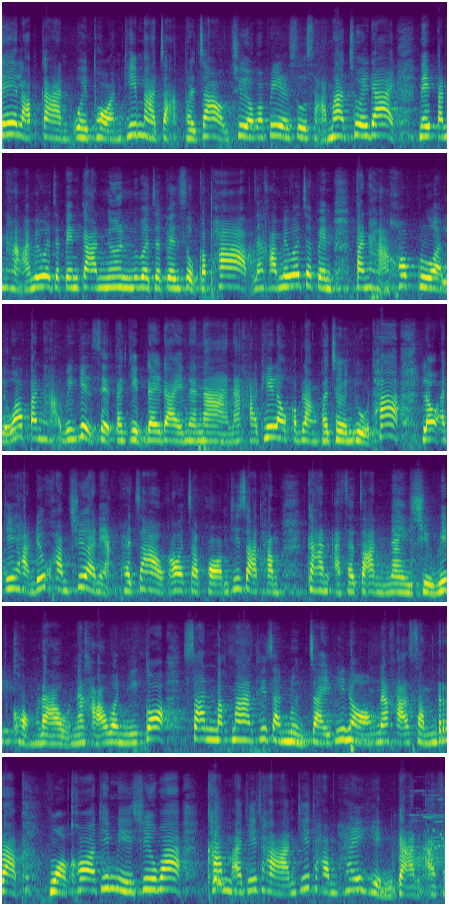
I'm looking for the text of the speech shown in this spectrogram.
ได้รับการอวยพรที่มาจากพระเจ้า เชื่อว่าพระเยซูสามารถช่วยได้ ในปัญหาไม่ว่าจะเป็นการเงิน ไม่ว่าจะเป็นสุขภาพนะคะไม่ว่าจะเป็นปัญหาครอบครัว หรือว่าปัญหาวิกฤตเศรษฐกิจใด ๆ นานานะคะ ที่เรากำลังเผชิญอยู่ถ้าเราอธิษฐานด้วยความเชื่อเนี่ยพระเจ้าก็จะพร้อมที่จะทำการอัศจรรย์ในชีวิตของเรานะคะ วันนี้ก็สั้นมากๆที่จะหนุนใจจพี่น้องนะคะสำหรับหัวข้อที่มีชื่อว่าคำอธิษฐานที่ทำให้เห็นการอัศ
